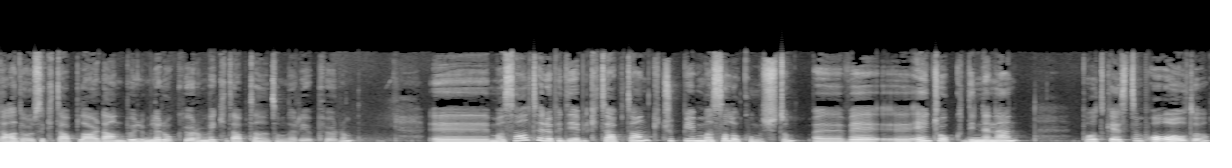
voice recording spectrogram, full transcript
daha doğrusu kitaplardan bölümler okuyorum ve kitap tanıtımları yapıyorum. E, masal Terapi diye bir kitaptan küçük bir masal okumuştum e, ve e, en çok dinlenen podcast'im o oldu.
